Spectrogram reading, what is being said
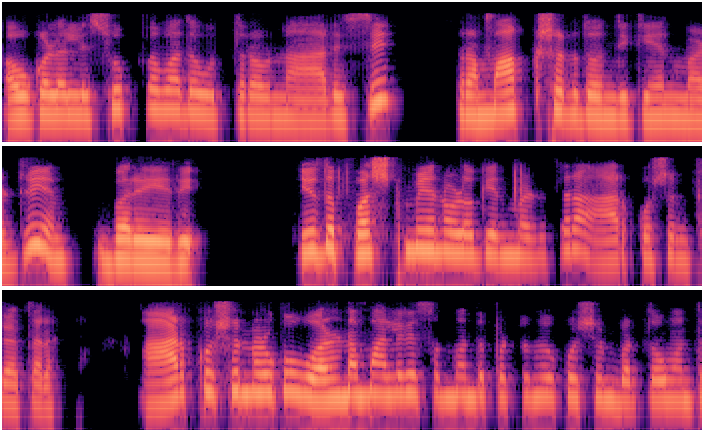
ಅವುಗಳಲ್ಲಿ ಸೂಕ್ತವಾದ ಉತ್ತರವನ್ನ ಆರಿಸಿ, ಕ್ರಮಾಕ್ಷರದೊಂದಿಗೆ ಏನ್ ಮಾಡ್ರಿ? ಬರೆಯಿರಿ. ಇದು ಫಸ್ಟ್ ಮೇನ್ ಒಳಗೆ ಏನ್ ಮಾಡಿರ್ತಾರ? ಆರ್ ಕ್ವಶನ್ ಕೇಳ್ತಾರ. ಆರ್ ಕ್ವಶನ್ ಒಳಗೂ ವರ್ಣಮಾಲೆಗೆ ಸಂಬಂಧಪಟ್ಟಂಗ ಕ್ವಶನ್ ಬರ್ತಾವ ಅಂತ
